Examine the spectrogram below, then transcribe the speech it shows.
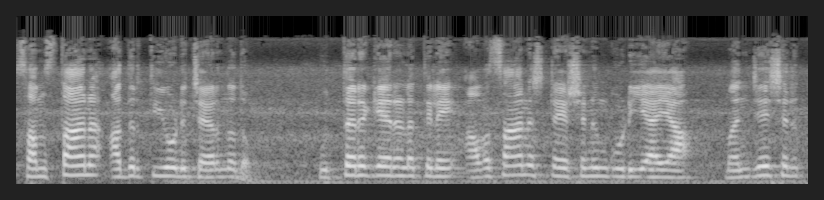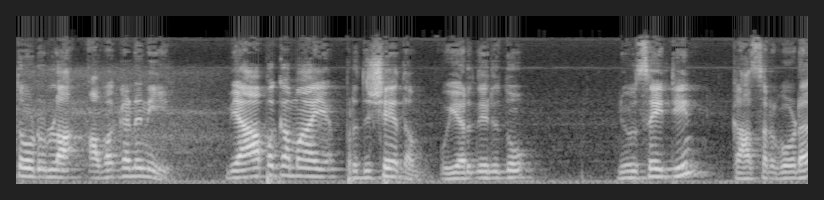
സംസ്ഥാന അതിർത്തിയോട് ചേർന്നതും ഉത്തര കേരളത്തിലെ അവസാന സ്റ്റേഷനും കൂടിയായ മഞ്ചേശ്വരത്തോടുള്ള അവഗണനയിൽ വ്യാപകമായ പ്രതിഷേധം ഉയർന്നിരുന്നു. News eighteen Kasaragod.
